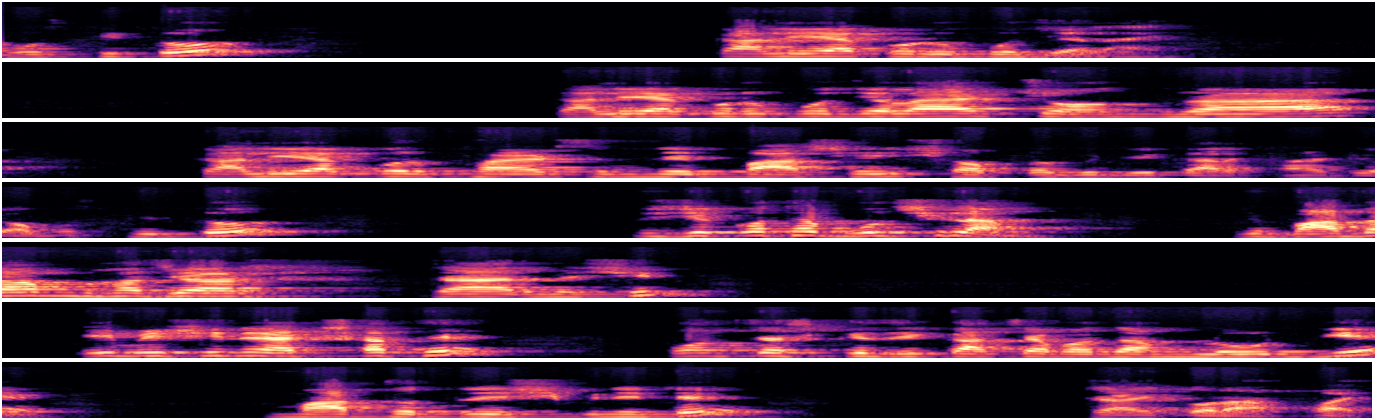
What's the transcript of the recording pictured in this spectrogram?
অবস্থিত কালিয়াকোর উপজেলায়। কালিয়াকোর উপজেলায় চন্দ্রা কালিয়াকোর ফায়ার স্টেশনের পাশেই স্বপ্নবিটি কারখানাটি অবস্থিত। যে কথা বলছিলাম যে বাদাম ভাজার ড্রায়ার মেশিন, এই মেশিনে একসাথে পঞ্চাশ কেজি কাঁচা বাদাম লোড দিয়ে মাত্র ত্রিশ মিনিটে ড্রাই করা হয়।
